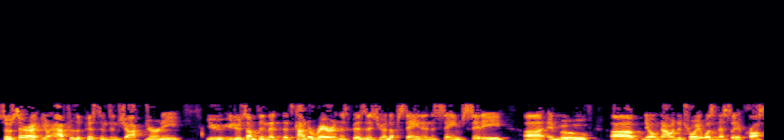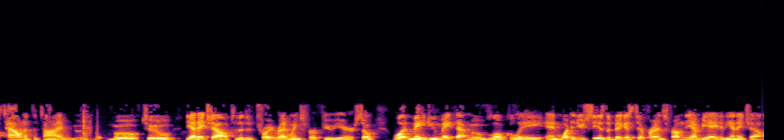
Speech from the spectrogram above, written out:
So Sarah, you know, after the Pistons and Shock journey, you you do something that that's kind of rare in this business. You end up staying in the same city uh, and move. Uh, you know, now in Detroit, it wasn't necessarily across town at the time. Move to the NHL, to the Detroit Red Wings for a few years. So, what made you make that move locally, and what did you see as the biggest difference from the NBA to the NHL?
